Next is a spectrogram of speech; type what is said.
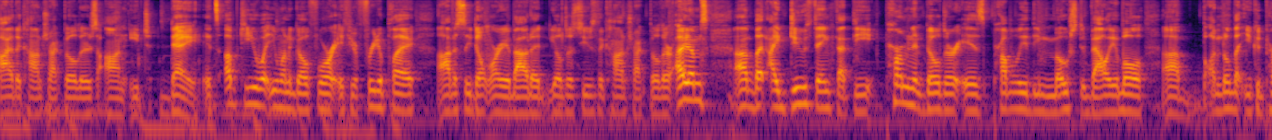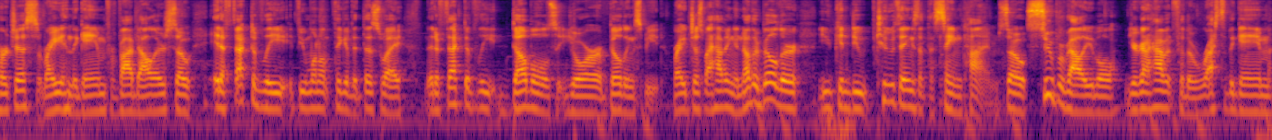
buy the contract builders on each day. It's up to you what you want to go for. If you're free to play obviously don't worry about it. You'll just use the contract builder items. Uh, but I do think that the permanent builder is probably the most valuable uh, bundle that you could purchase right in the game for five dollars. So it effectively if you want to think of it this way it effectively doubles your building speed right? Just by having another builder you can do two things at the same time. So super valuable. You're gonna have it for the rest of the game.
